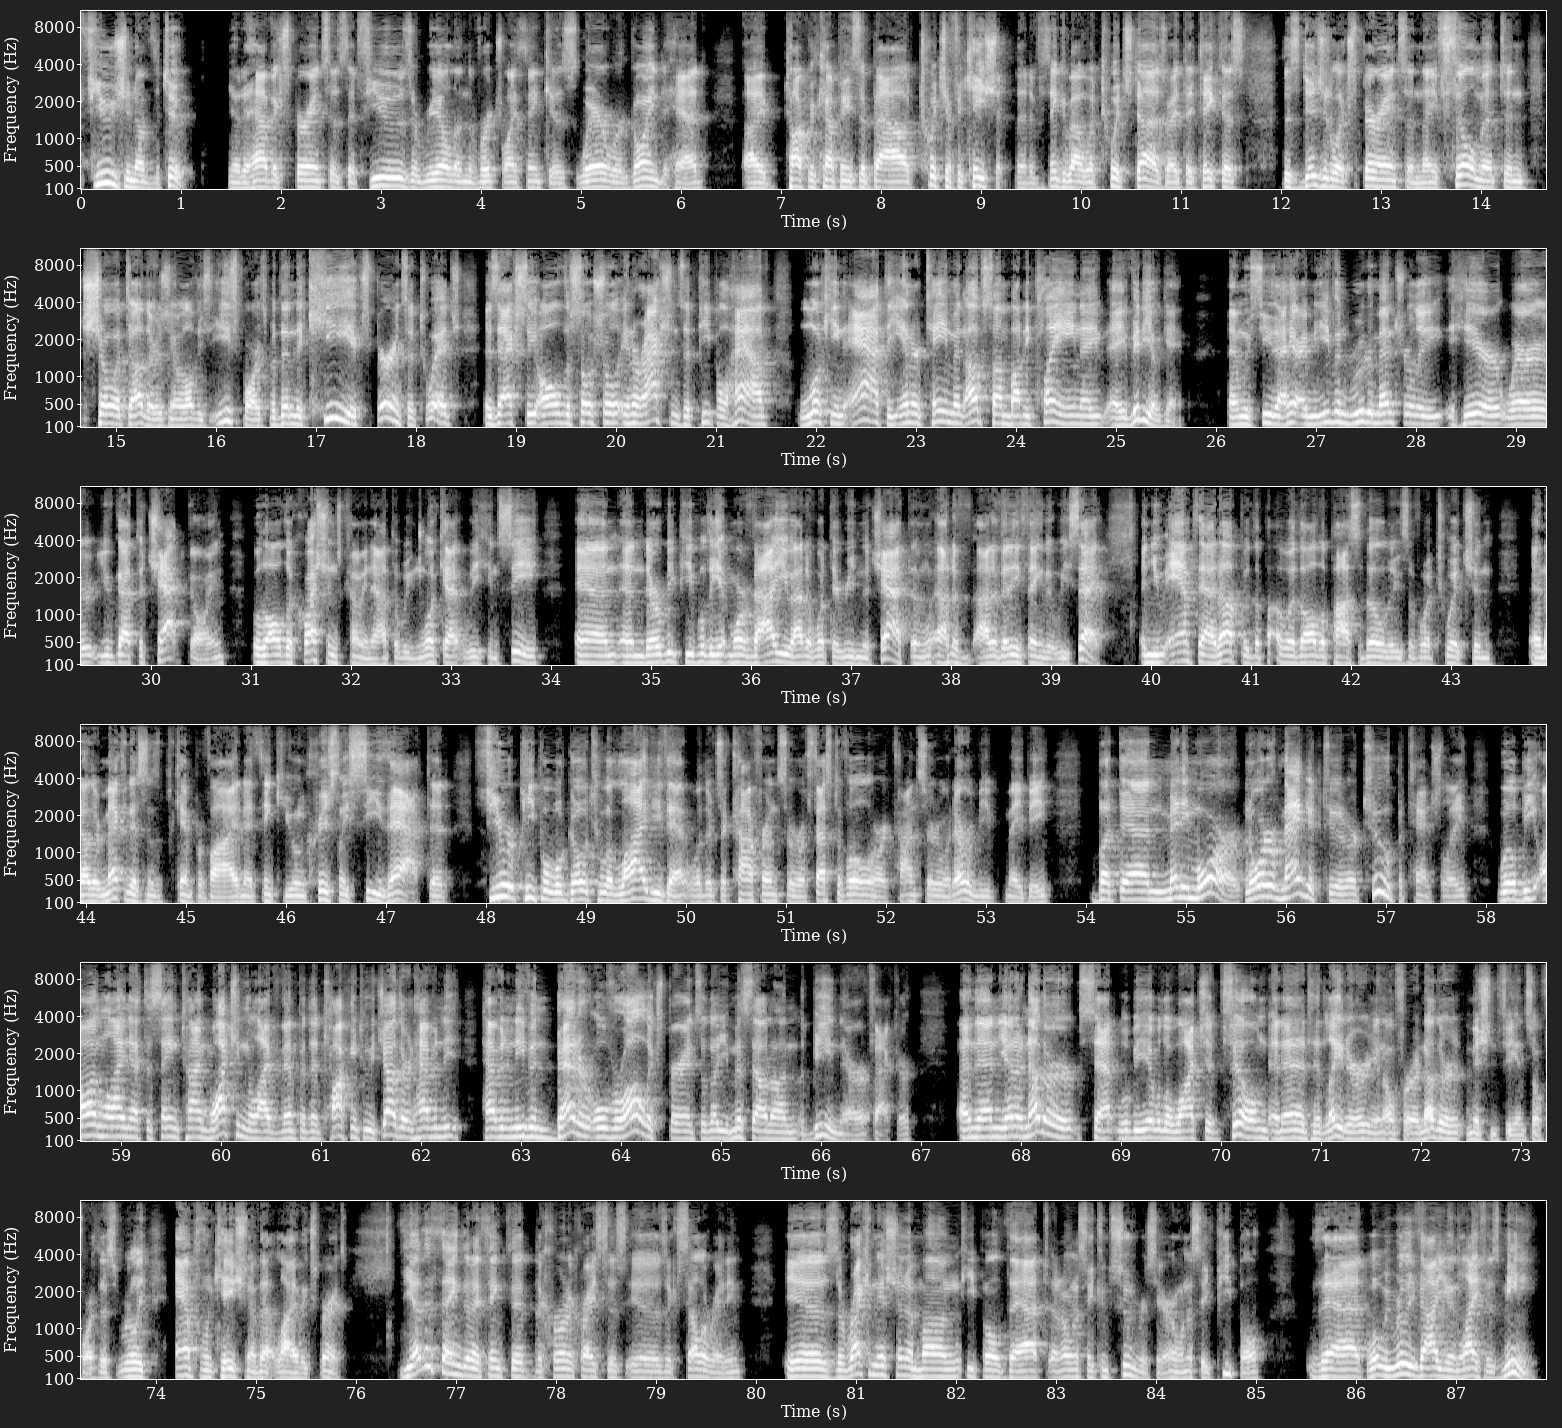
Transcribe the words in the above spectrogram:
fusion of the two. You know to have experiences that fuse the real and the virtual i think is where we're going to head. I talk with companies about twitchification that if you think about what twitch does right they take this this digital experience and they film it and show it to others you know all these esports but then the key experience of twitch is actually all the social interactions that people have looking at the entertainment of somebody playing a, a video game and we see that here. I mean, even rudimentarily here, where you've got the chat going with all the questions coming out that we can look at, we can see, and and there will be people to get more value out of what they read in the chat than out of out of anything that we say. And you amp that up with the with all the possibilities of what Twitch and and other mechanisms can provide. And I think you increasingly see that that fewer people will go to a live event, whether it's a conference or a festival or a concert or whatever it may be but then many more, an order of magnitude or two potentially, will be online at the same time watching the live event, but then talking to each other and having having an even better overall experience, although you miss out on the being there factor. And then yet another set will be able to watch it filmed and edited later, you know, for another mission fee and so forth. This really amplification of that live experience. The other thing that I think that the corona crisis is accelerating is the recognition among people that, I don't want to say consumers here, I want to say people, that what we really value in life is meaning.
